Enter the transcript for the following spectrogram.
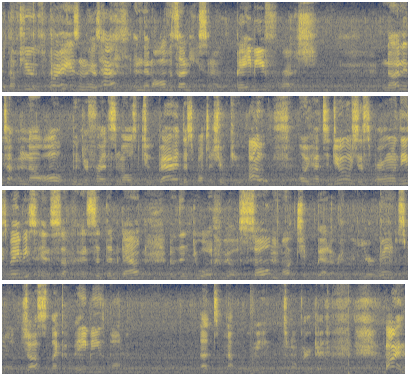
with a few sprays in his head and then all of a sudden he smells baby fresh. Now, anytime, now, all when your friend smells too bad, that's about to choke you out. All you have to do is just spray one of these babies and and sit them down, and then you will feel so much better. Your room will smell just like a baby's bottom. That's not me. It smells very good. Buy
